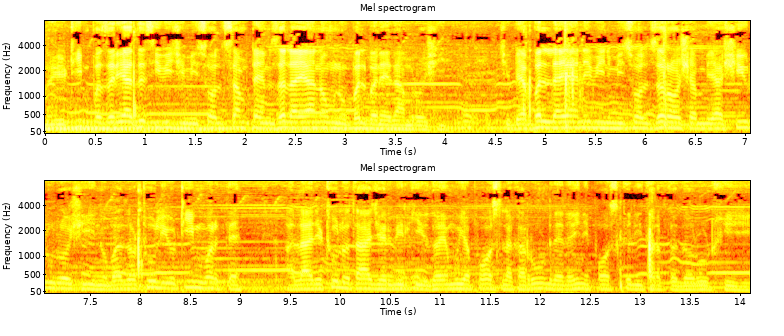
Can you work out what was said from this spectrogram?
نو یو ټیم په ذریعہ د سی وی چې میسول سم ټایم زلا یا نو نو بل بنې دام روشي چې بیا بل لا یا نه وین میسول زرو شم یا شیرو روشي نو بس ټول یو ټیم ورته الله دې ټولو ته اجر ورکړي دوی مو یا پوس لکه روډ دی دینه پوس کلی طرف ته د روډ خيږي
